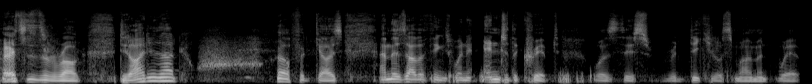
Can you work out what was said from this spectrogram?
versus the rock. Did I do that? Off it goes. And there's other things. When Enter the Crypt was this ridiculous moment where,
